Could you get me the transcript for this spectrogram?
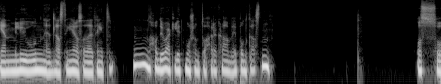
en million nedlastinger, og så hadde jeg tenkt hm, hadde jo vært litt morsomt å ha reklame i podkasten. Og så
